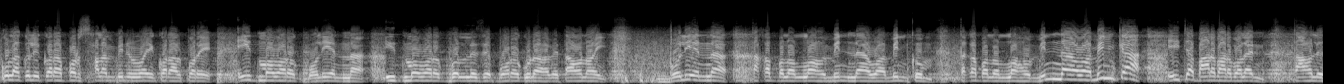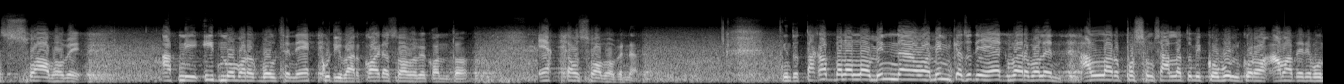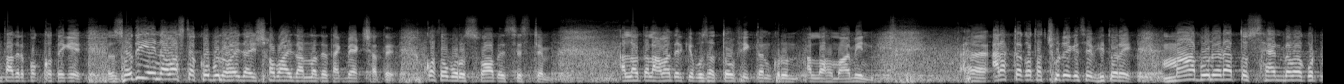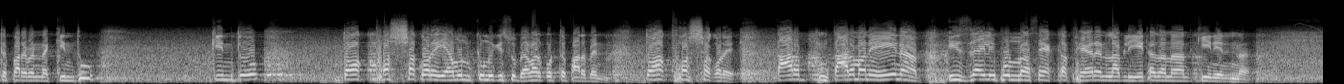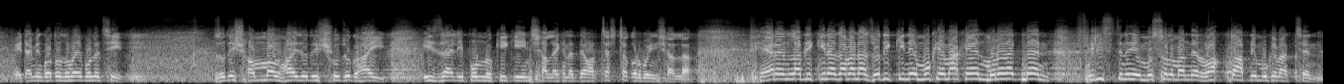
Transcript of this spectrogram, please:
কোলাকুলি করার পর সালাম বিনিময় করার পরে ঈদ মোবারক বলিয়েন না। ঈদ মোবারক বললে যে বড় গুণা হবে তাও নয়। বলিয়েন না তাকাব্বাল আল্লাহ মিন্না ওয়া মিনকুম তাকাব্বাল আল্লাহ মিন্না ওয়া মিনকা। এইটা বারবার বলেন, তাহলে সওয়াব হবে। আপনি ঈদ মোবারক বলছেন, এক কোটি বার। কয়টা সওয়াব হবে কন্ত? একটাও সওয়াব হবে না। কিন্তু তাকাব্বাল আল্লাহ মিন্না ওয়া মিনকা যদি একবার বলেন, আল্লাহর প্রশংসা আল্লাহ তুমি কবুল করো আমাদের এবং তাদের পক্ষ থেকে। যদি এই নামাজটা কবুল হয়ে যায়, সবাই জান্নাতে থাকবে একসাথে। কত বড় সওয়াবের সিস্টেম আল্লাহ তাআলা আমাদেরকে বোঝার তৌফিক দান করুন। আল্লাহ আমিন। হ্যাঁ আর একটা কথা ছুটে গেছে ভিতরে। মা বোনেরা তো স্যান ব্যবহার করতে পারবেন না, কিন্তু কিন্তু ত্বক ফর্সা করে এমন কোনো কিছু ব্যবহার করতে পারবেন। ত্বক ফর্সা করে। তার তার মানে এই না, ইসরায়েলি পণ্য আছে একটা ফেয়ার অ্যান্ড লাভলি এটা জানা কিনেন না। এটা আমি গত জমায় বলেছি। যদি সম্ভব হয়, যদি সুযোগ হয়, ইসরায়েলি পণ্য কি কি ইনশাল্লাহ এখানে দেওয়ার চেষ্টা করব ইনশাল্লাহ। ফেয়ার অ্যান্ড লাভলি কিনা যাবে না, যদি কিনে মুখে মাখেন, মনে রাখবেন, ফিলিস্তিনি মুসলমানদের রক্ত আপনি মুখে মাখছেন।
